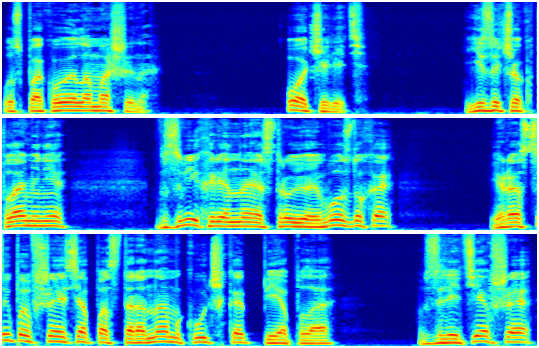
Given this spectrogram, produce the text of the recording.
успокоила машина. Очередь. Язычок пламени — взвихренная струей воздуха и рассыпавшаяся по сторонам кучка пепла, взлетевшая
